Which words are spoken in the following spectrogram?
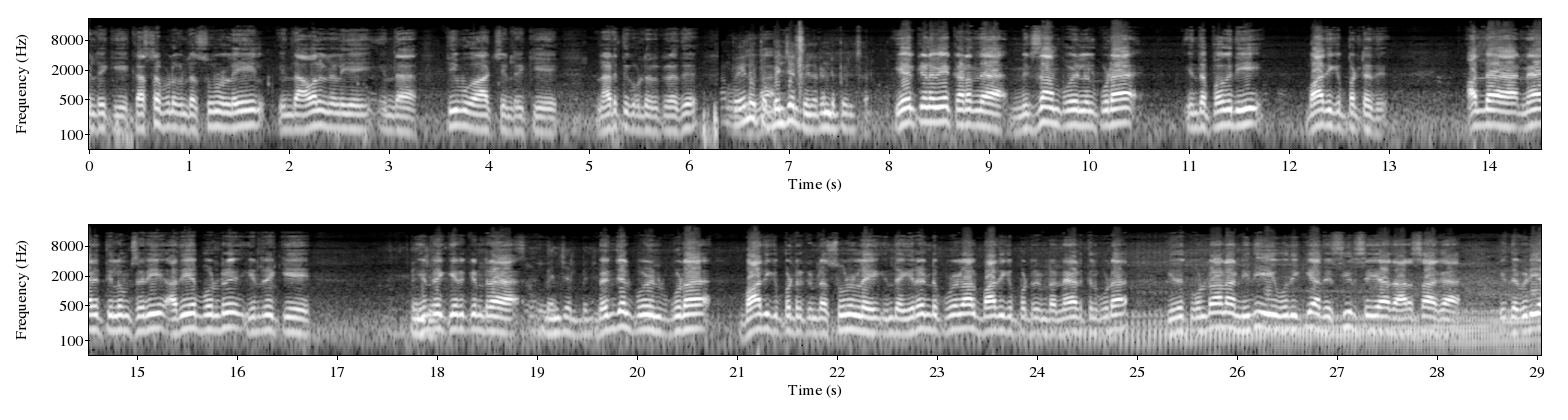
இன்றைக்கு கஷ்டப்படுகின்ற சூழ்நிலையில் இந்த அவல நிலையை இந்த திமுக ஆட்சி இன்றைக்கு நடத்தி கொண்டிருக்கிறது. ஏற்கனவே கடந்த மிக்ஸாம் புயலில் கூட இந்த பகுதி பாதிக்கப்பட்டது. அந்த நேரத்திலும் சரி அதே போன்று இன்றைக்கு இன்றைக்கு இருக்கின்ற பெஞ்சல் புயல் கூட பாதிக்கப்பட்டிருக்கின்ற சூழ்நிலை இந்த இரண்டு புயலால் பாதிக்கப்பட்டிருக்கின்ற நேரத்தில் கூட இதுக்கு உண்டான நிதியை ஒதுக்கி அதை சீர் செய்யாத அரசாக இந்த விடிய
